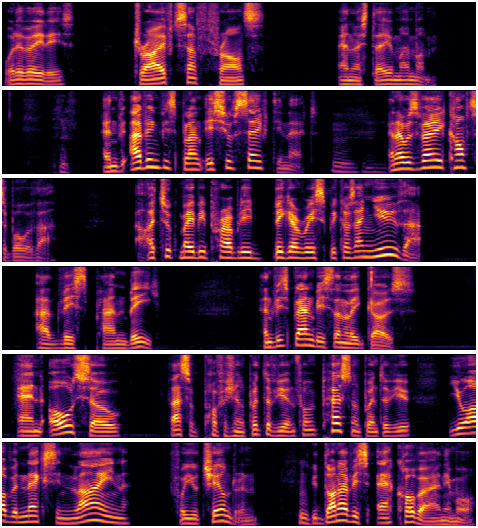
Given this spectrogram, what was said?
whatever it is, drive to South France, and I stay with my mum. and having this plan is your safety net. Mm-hmm. And I was very comfortable with that. I took maybe probably bigger risk because I knew that I had this plan B. And this plan B suddenly goes. And also, that's a professional point of view. And from a personal point of view, you are the next in line for your children. You don't have this air cover anymore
